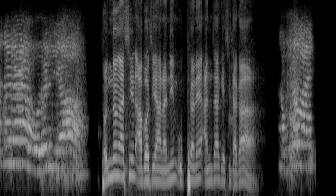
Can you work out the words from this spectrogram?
하늘에 오르시어 전능하신 아버지 하나님 우편에 앉아 계시다가 정령하신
